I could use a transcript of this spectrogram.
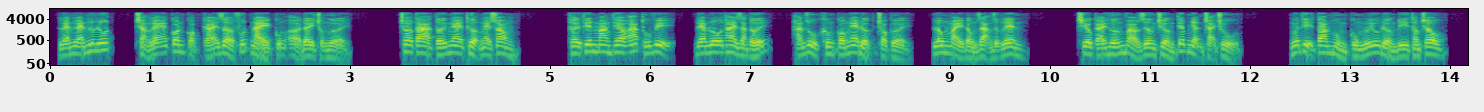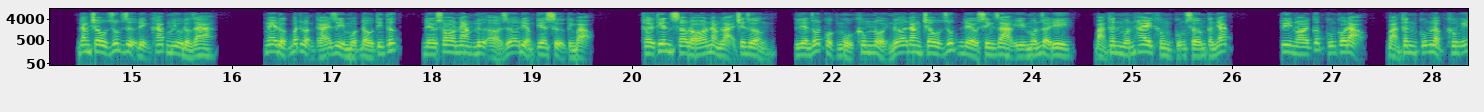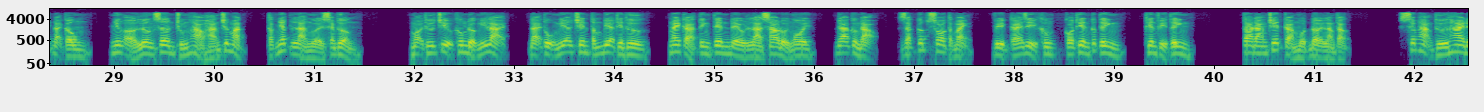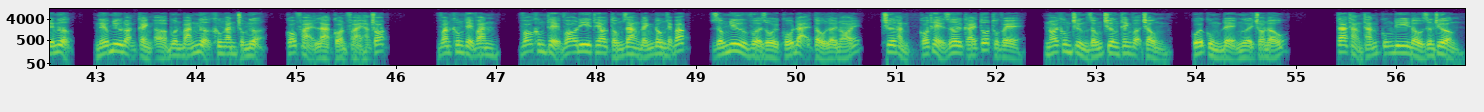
Lén lén lút lút, chẳng lẽ con cọp cái giờ phút này cũng ở đây trộm người? Cho ta tới nghe thượng nghe xong. Thời thiên mang theo ác thú vị, đem lỗ thai ra tới, hắn dù không có nghe được cho cười, lông mày đồng dạng dựng lên. Chiều cái hướng vào dương trường tiếp nhận trại chủ. Nguyễn thị tam hùng cùng lưu đường đi thâm châu. Đăng châu giúp dự định khác mưu đường ra. Nghe được bất luận cái gì một đầu tin tức, đều so nam nữ ở giữa điểm kia sự tình bạo thời thiên sau đó nằm lại trên giường, liền rốt cuộc ngủ không nổi nữa, đăng châu giúp đều sinh ra ý muốn rời đi, bản thân muốn hay không cũng sớm cân nhắc. Tuy nói cấp cũng có đạo, bản thân cũng lập không ít đại công, nhưng ở lương sơn chúng hảo hán trước mặt tặc nhất là người xem thường. Mọi thứ chịu không được nghĩ lại, đại tụ nghĩa trên tấm bia thiên thư, ngay cả tinh tên đều là sao đổi ngôi, đã cường đạo, giặc cấp so tặc mạnh, vì cái gì không có thiên cấp tinh, thiên phỉ tinh? Ta đang chết cả một đời làm tặc. Xếp hạng thứ hai đến ngược, nếu như đoạn cảnh ở buôn bán ngựa không ăn trộm ngựa, có phải là còn phải hạng chót? Văn không thể văn, võ không thể võ đi theo tống giang đánh đông giải bắc, giống như vừa rồi cố đại tẩu lời nói, chưa hẳn có thể rơi cái tốt thuộc về, nói không chừng giống trương thanh vợ chồng, cuối cùng để người cho đấu ta thẳng thắn cũng đi đầu dương trường.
